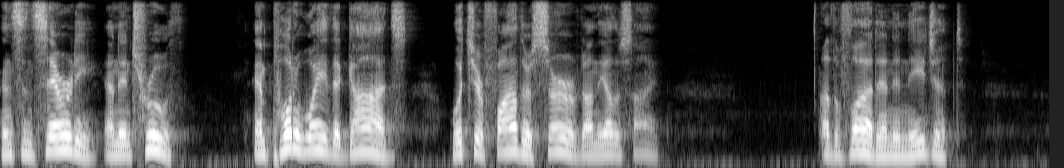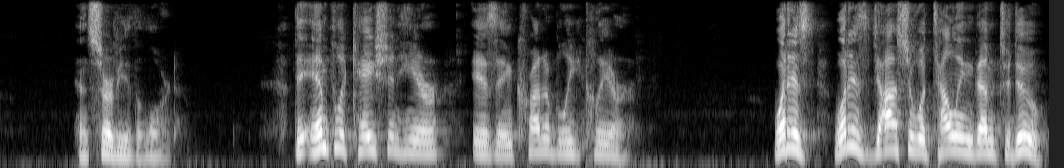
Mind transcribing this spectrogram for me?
in sincerity and in truth, and put away the gods which your fathers served on the other side of the flood and in Egypt, and serve you the Lord. The implication here is incredibly clear. What is, what is Joshua telling them to do?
